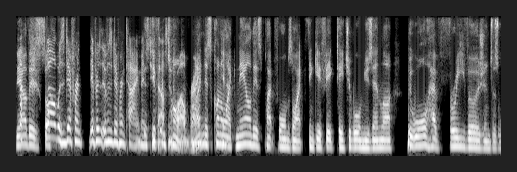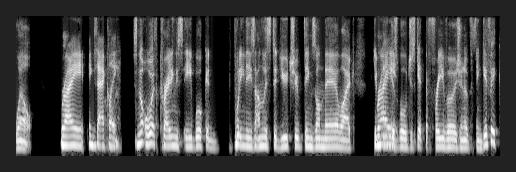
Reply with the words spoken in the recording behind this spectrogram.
now there's soft- well, it was different. It was, it was a different time in it's 2012, time, right? And it's kind of Yeah. like now there's platforms like Thinkific, Teachable, Newsendler, who all have free versions as well. Right. Exactly. It's not worth creating this ebook and putting these unlisted YouTube things on there. Like you may as well just get the free version of Thinkific,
